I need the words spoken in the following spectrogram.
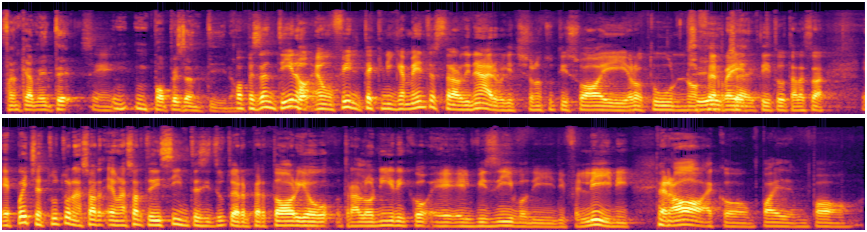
francamente Sì. un, un po' pesantino. Un po' pesantino, è un film tecnicamente straordinario perché ci sono tutti i suoi Rotunno, Sì, Ferretti, certo. tutta la storia. E poi c'è tutta una sorta, è una sorta di sintesi di tutto il repertorio tra l'onirico e, il visivo di, di Fellini. Però ecco, un po', un po'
